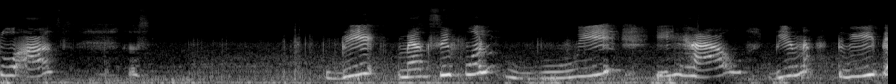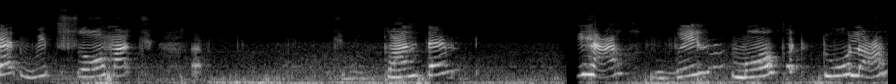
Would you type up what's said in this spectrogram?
to us. Be merciful. We have been treated with so much uh, contempt. We have been mocked too long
